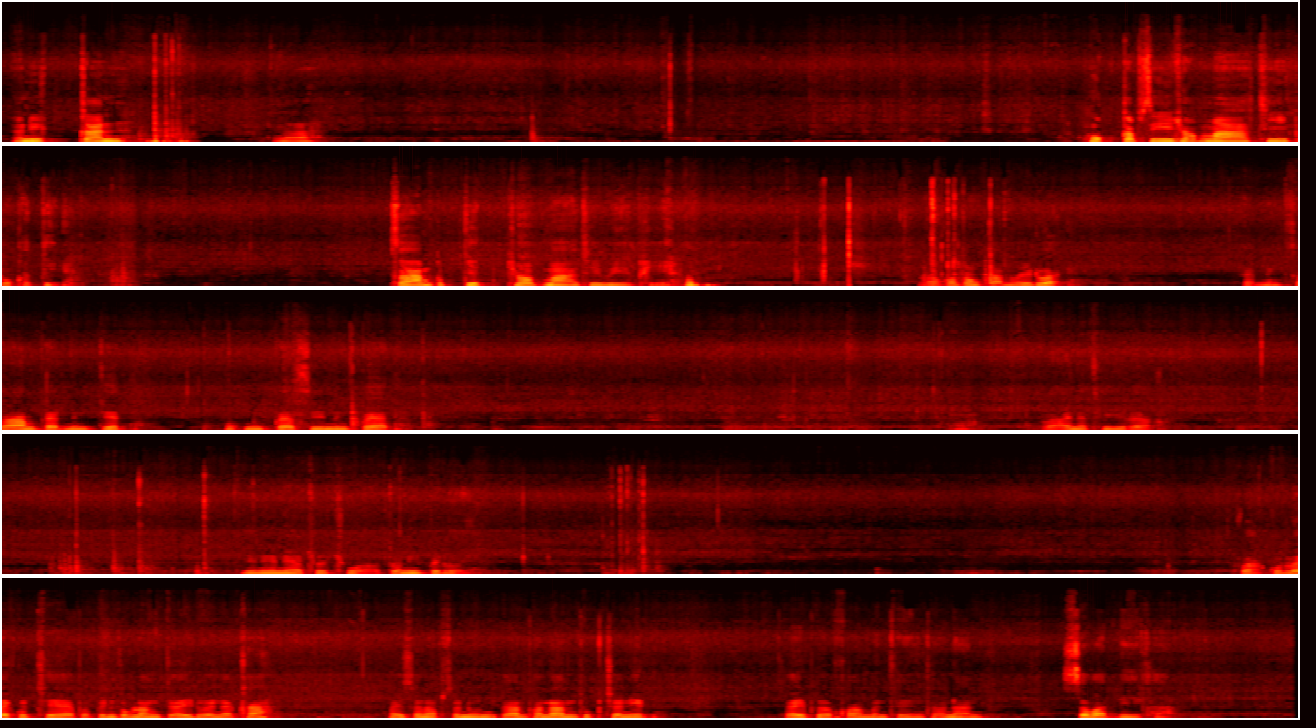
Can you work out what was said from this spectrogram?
อันนี้กันนะ หกกับสี่ชอบมาที่ปกติสามกับเจ็ดชอบมาที่ VP เราก็ต้องกันไว้ด้วยแปดหนึ่งสามแปดหนึ่งเจ็ดหกหนึ่งแปดสี่หนึ่งแปดหลายนาทีแล้ว ที่นี่เนี่ยชัวร์ๆตัวนี้ไปเลยากกดไลค์กดแชร์เพื่อเป็นกำลังใจด้วยนะคะ ไม่สนับสนุนการพนันทุกชนิด ใช้เพื่อความบันเทิงเท่านั้น สวัสดีค่ะ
